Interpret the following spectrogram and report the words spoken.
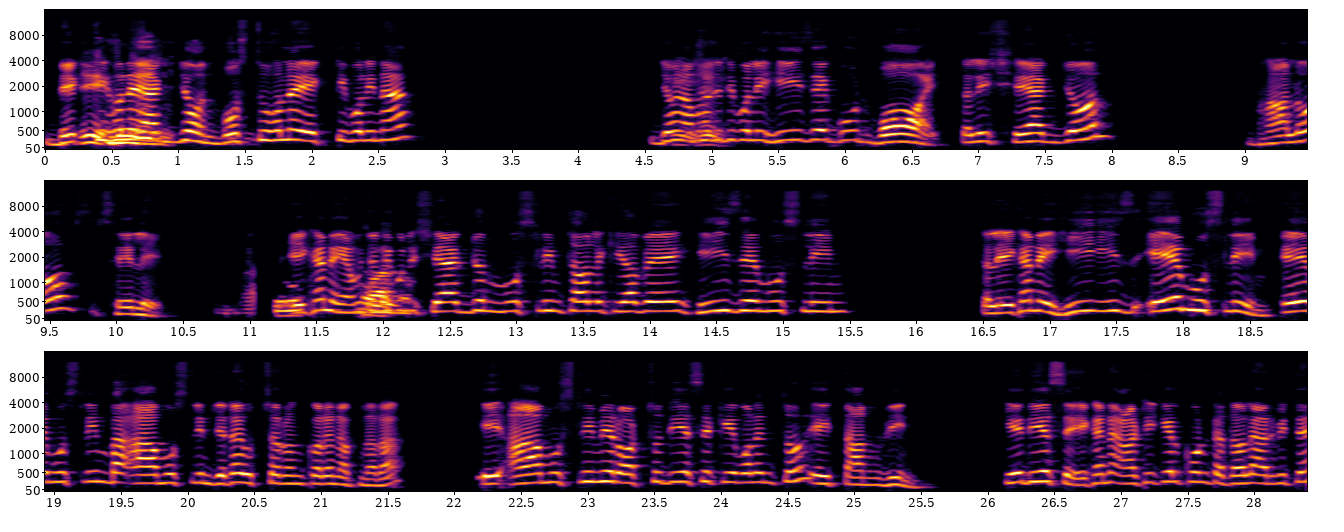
ব্যক্তি হলে। একজন বস্তু হলে একটি বলি না? যেমন আমরা যদি বলি হি ইজ এ গুড বয় তাহলে সে একজন ভালো ছেলে। এখানে আমি যদি বলি সে একজন মুসলিম তাহলে কি হবে? হি ইজ এ মুসলিম তাহলে এখানে হি ইজ এ মুসলিম এ মুসলিম বা আ মুসলিম যেটা উচ্চারণ করেন আপনারা। এই আ মুসলিমের অর্থ দিয়েছে কে বলেন তো? এই তানভিন। কে দিয়েছে? এখানে আর্টিকেল কোনটা? তাহলে আরবিতে?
